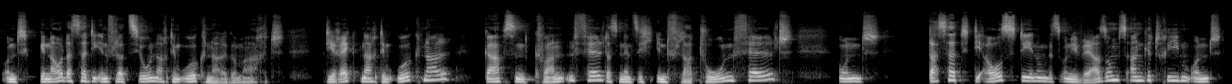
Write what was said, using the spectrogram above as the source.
Und genau das hat die Inflation nach dem Urknall gemacht. Direkt nach dem Urknall gab es ein Quantenfeld, das nennt sich Inflatonfeld. Und das hat die Ausdehnung des Universums angetrieben und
